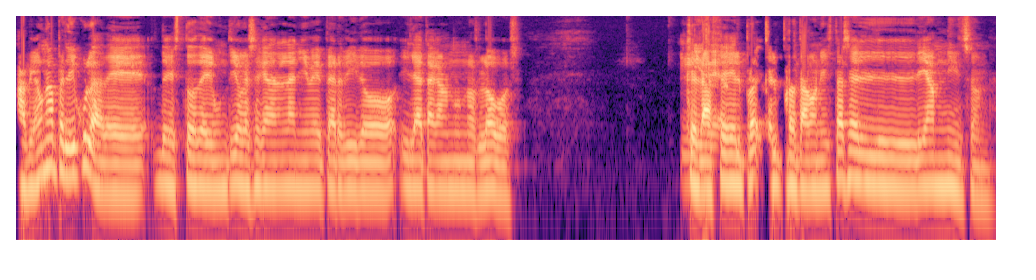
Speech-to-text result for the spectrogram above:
Había una película de, de esto de un tío que se queda en la nieve perdido y le atacan unos lobos. Que, la hace el, que el protagonista es el Liam Neeson.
